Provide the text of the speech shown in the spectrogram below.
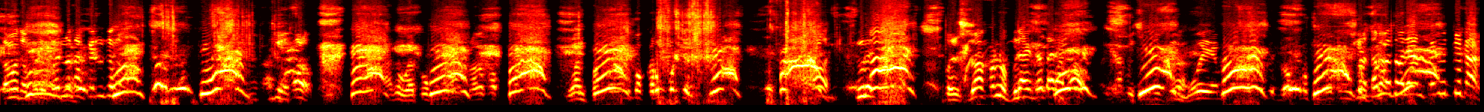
તમે તો બરોબર નતા કર્યું છે ને? આદુ, ચાલો. આ તો હવે તો વન કો તો કરવું પડશે સુરે ડોક્ટર નો ભડાઈ થતા રહો. મોય એમ ડોક્ટર તમે તો એમ કર્યું જ નહીં તાર.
